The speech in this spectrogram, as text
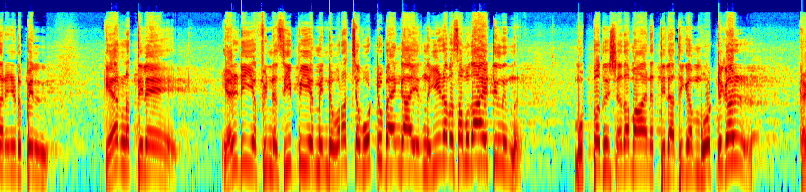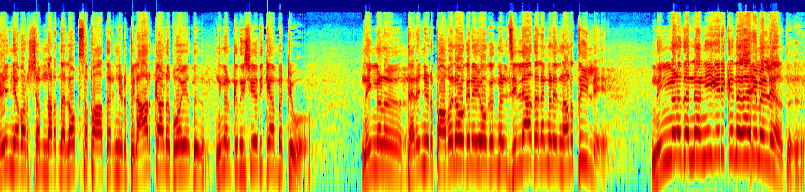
തെരഞ്ഞെടുപ്പിൽ കേരളത്തിലെ എൽ ഡി എഫിന്റെ സി പി എമ്മിന്റെ ഉറച്ച വോട്ട് ബാങ്കായിരുന്ന ഈഴവ സമുദായത്തിൽ നിന്ന് മുപ്പത് ശതമാനത്തിലധികം വോട്ടുകൾ കഴിഞ്ഞ വർഷം നടന്ന ലോക്സഭാ തെരഞ്ഞെടുപ്പിൽ ആർക്കാണ് പോയത്? നിങ്ങൾക്ക് നിഷേധിക്കാൻ പറ്റുമോ നിങ്ങൾ തെരഞ്ഞെടുപ്പ് അവലോകന യോഗങ്ങൾ ജില്ലാതലങ്ങളിൽ നടത്തിയില്ലേ? നിങ്ങൾ തന്നെ അംഗീകരിക്കുന്ന കാര്യമല്ലേ അത്?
